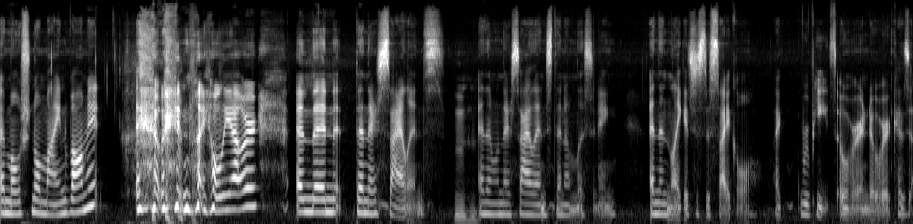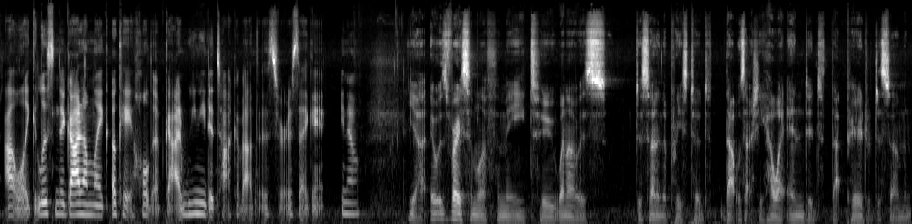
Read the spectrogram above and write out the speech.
emotional mind vomit in my holy hour. And then, then there's silence. Mm-hmm. And then when there's silence, then I'm listening. And then like it's just a cycle, like repeats over and over because I'll like listen to God. I'm like, okay, hold up, God, we need to talk about this for a second, you know? Yeah, it was very similar for me to when I was discerning the priesthood. That was actually how I ended that period of discernment.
